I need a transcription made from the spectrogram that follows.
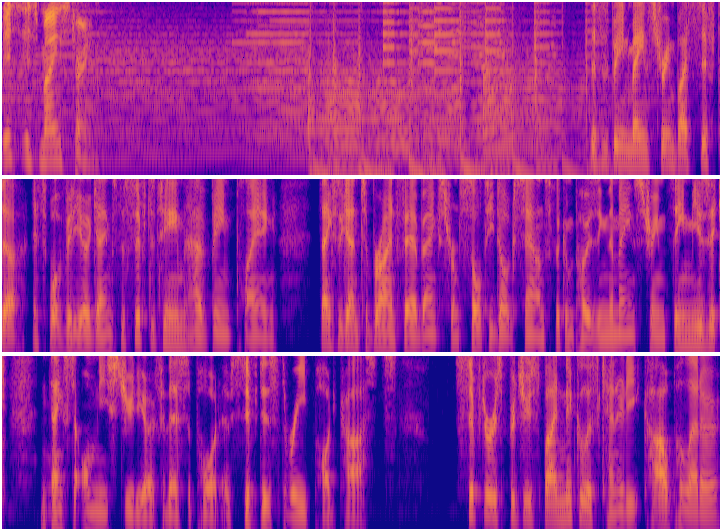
This is Mainstream. This has been Mainstream by Sifter. It's what video games the Sifter team have been playing. Thanks again to Brian Fairbanks from Salty Dog Sounds for composing the mainstream theme music, and thanks to Omny Studio for their support of Sifter's three podcasts. Sifter is produced by Nicholas Kennedy, Kyle Pauletto,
